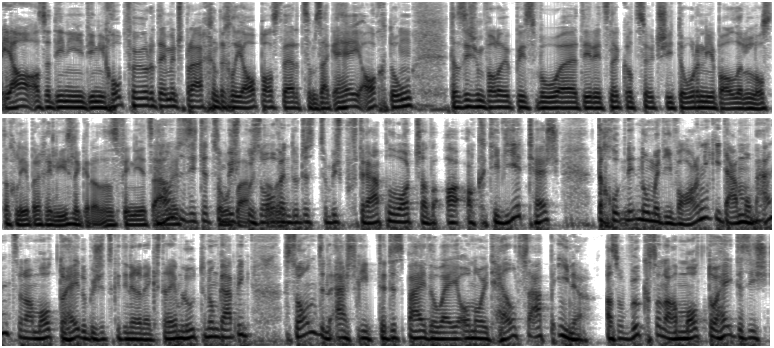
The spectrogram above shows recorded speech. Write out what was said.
ja, also deine, deine Kopfhörer dementsprechend ein bisschen angepasst werden, um zu sagen, hey, Achtung, das ist im Fall etwas, wo äh, dir jetzt nicht gerade in die Toren ballern, lass doch lieber ein bisschen leisliger. Also das finde ich jetzt ja, auch nicht das ist ja zum Beispiel so, oder? wenn du das zum Beispiel auf der Apple Watch aktiviert hast, dann kommt nicht nur die Warnung in dem Moment, sondern am Motto, hey, du bist jetzt in einer extrem lauten Umgebung, sondern er schreibt dir das, by the way, auch noch in die Health-App rein. Also wirklich so nach dem Motto, hey, das ist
